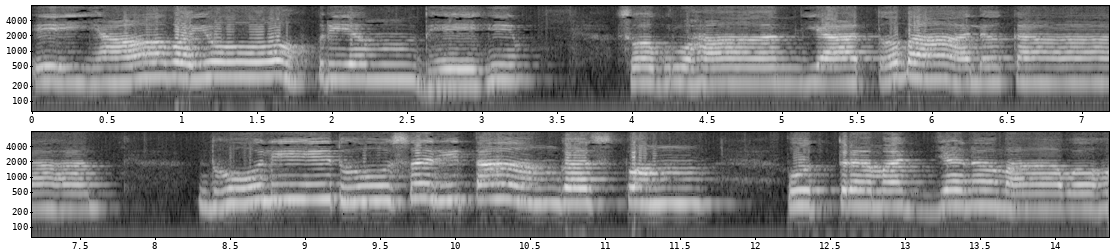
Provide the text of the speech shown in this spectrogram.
एह्यावयोः प्रियम् धेहि स्वगृहान् यात बालकाः। धूलीधूसरिताङ्गस्त्वम् पुत्रमज्जनमावह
